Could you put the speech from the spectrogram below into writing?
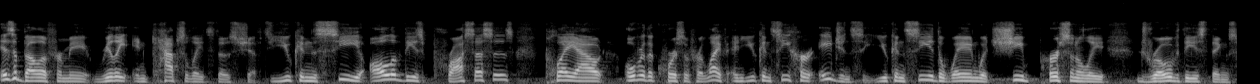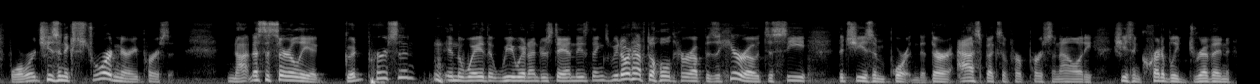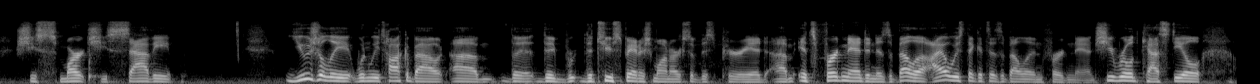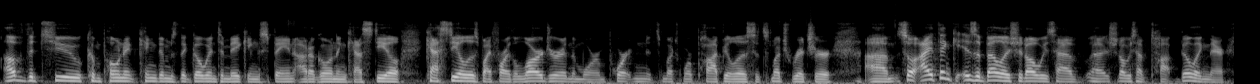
Isabella, for me, really encapsulates those shifts. You can see all of these processes play out over the course of her life, and you can see her agency. You can see the way in which she personally drove these things forward. She's an extraordinary person, not necessarily a good person hmm. in the way that we would understand these things. We don't have to hold her up as a hero to see that she's important, that there are aspects of her personality. She's incredibly driven, she's smart, she's savvy usually when we talk about um, the the the two Spanish monarchs of this period, um, it's Ferdinand and Isabella. I always think it's Isabella and Ferdinand. She ruled Castile. Of the two component kingdoms that go into making Spain, Aragon and Castile, Castile is by far the larger and the more important. It's much more populous. It's much richer. Um, so I think Isabella should always have uh, should always have top billing there.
